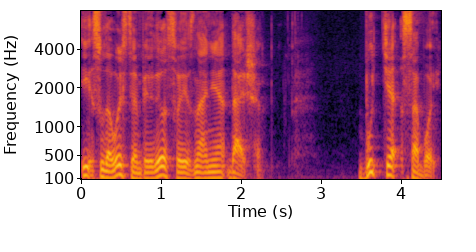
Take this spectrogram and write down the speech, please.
и с удовольствием передает свои знания дальше. Будьте собой.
